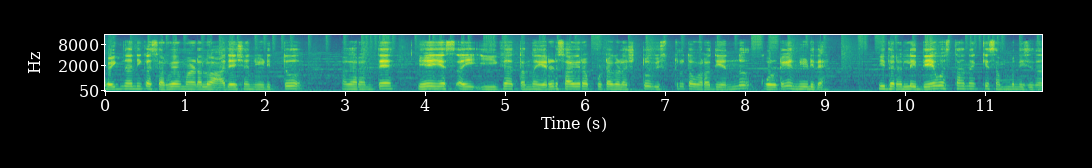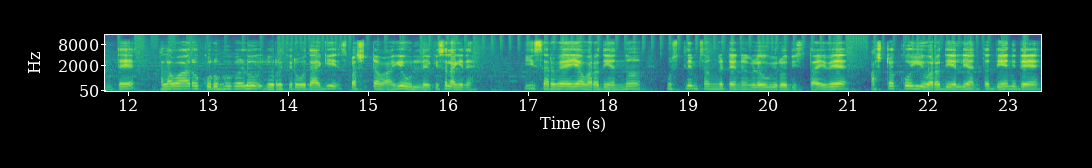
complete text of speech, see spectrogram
ವೈಜ್ಞಾನಿಕ ಸರ್ವೆ ಮಾಡಲು ಆದೇಶ ನೀಡಿತ್ತು. ಅದರಂತೆ ಎ ಎಸ್ ಐ ಈಗ ತನ್ನ ಎರಡು ಸಾವಿರ ಪುಟಗಳಷ್ಟು ವಿಸ್ತೃತ ವರದಿಯನ್ನು ಕೋರ್ಟ್ಗೆ ನೀಡಿದೆ. ಇದರಲ್ಲಿ ದೇವಸ್ಥಾನಕ್ಕೆ ಸಂಬಂಧಿಸಿದಂತೆ ಹಲವಾರು ಕುರುಹುಗಳು ದೊರೆತಿರುವುದಾಗಿ ಸ್ಪಷ್ಟವಾಗಿ ಉಲ್ಲೇಖಿಸಲಾಗಿದೆ. ಈ ಸರ್ವೆಯ ವರದಿಯನ್ನು ಮುಸ್ಲಿಂ ಸಂಘಟನೆಗಳು ವಿರೋಧಿಸ್ತಾ ಇವೆ. ಅಷ್ಟಕ್ಕೂ ಈ ವರದಿಯಲ್ಲಿ ಅಂಥದ್ದೇನಿದೆ?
